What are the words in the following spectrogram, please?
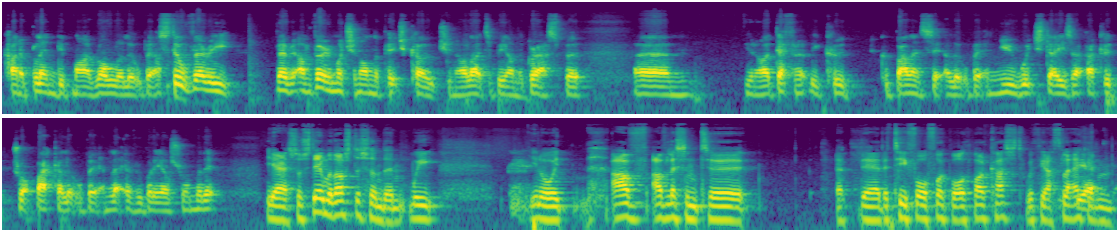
kind of blended my role a little bit. I'm still very, very, I'm very much an on the pitch coach. You know, I like to be on the grass, but um, you know, I definitely could could balance it a little bit and knew which days I, I could drop back a little bit and let everybody else run with it. Yeah, so staying with Östersund, then we, you know, I've I've listened to uh, the the Tifo football podcast with the Athletic, yeah. and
